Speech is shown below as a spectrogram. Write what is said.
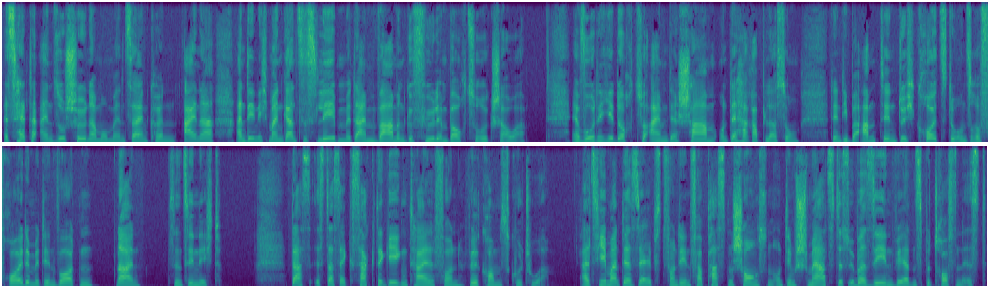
Es hätte ein so schöner Moment sein können, einer, an den ich mein ganzes Leben mit einem warmen Gefühl im Bauch zurückschaue. Er wurde jedoch zu einem der Scham und der Herablassung, denn die Beamtin durchkreuzte unsere Freude mit den Worten Nein, sind sie nicht. Das ist das exakte Gegenteil von Willkommenskultur. Als jemand, der selbst von den verpassten Chancen und dem Schmerz des Übersehenwerdens betroffen ist,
